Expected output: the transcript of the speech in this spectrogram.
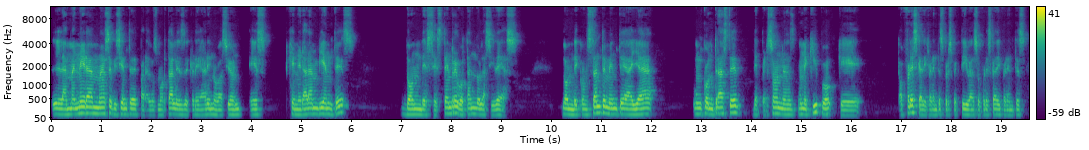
La manera más eficiente para los mortales de crear innovación es generar ambientes donde se estén rebotando las ideas, donde constantemente haya un contraste de personas, un equipo que ofrezca diferentes perspectivas, ofrezca diferentes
